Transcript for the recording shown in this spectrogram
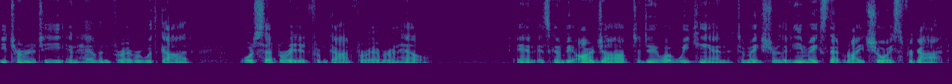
eternity in heaven forever with God or separated from God forever in hell. And it's going to be our job to do what we can to make sure that he makes that right choice for God.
